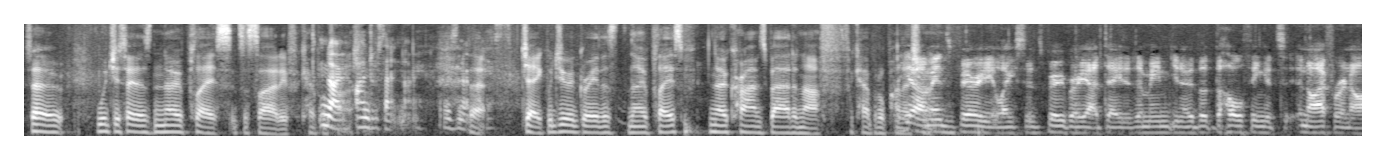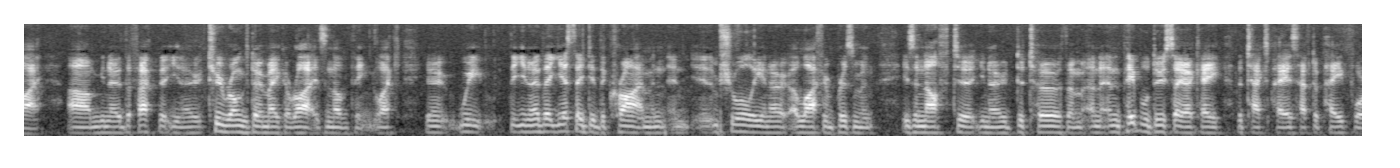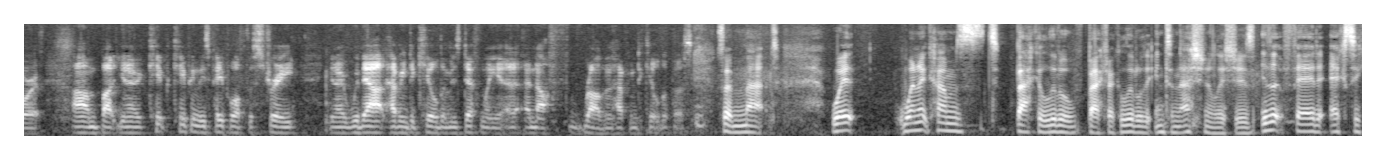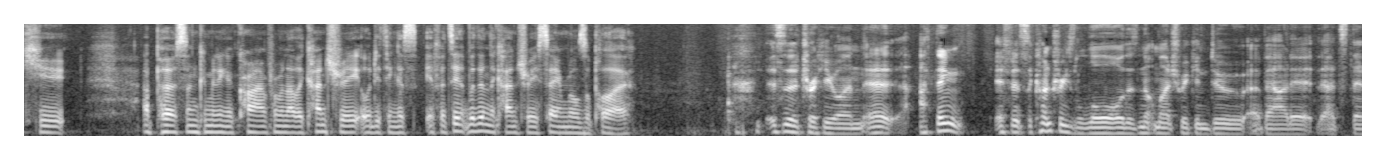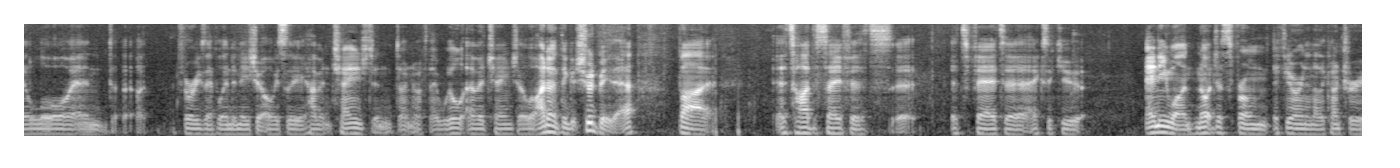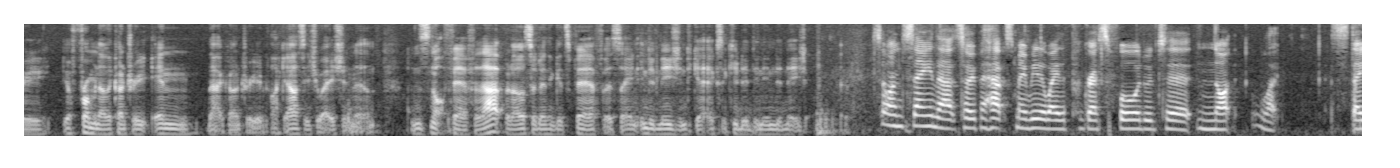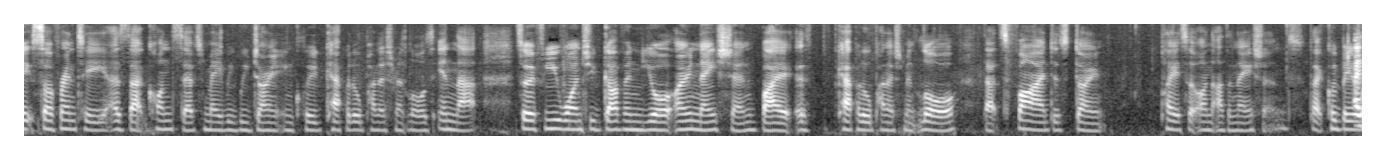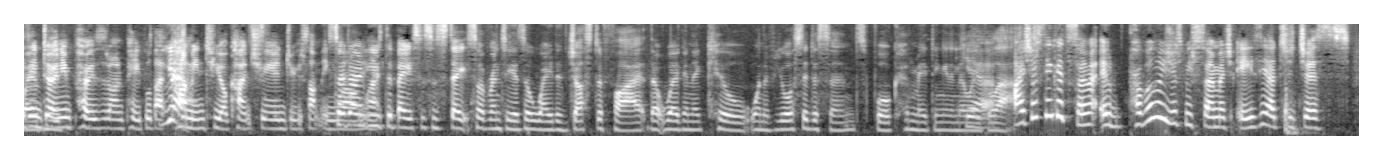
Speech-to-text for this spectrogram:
So, would you say there's no place in society for capital punishment? No, 100% no. There's no So, place. Jake, would you agree there's no place, no crime's bad enough for capital punishment? Yeah, I mean, it's very, like I said, it's very, very outdated. I mean, you know, the, the whole thing, it's an eye for an eye. Um, you know, the fact that, you know, two wrongs don't make a right is another thing. Like, you know, we, you know, that yes, they did the crime, and, and, surely, you know, a life imprisonment is enough to, you know, deter them. And, and people do say, okay, the taxpayers have to pay for it. Um, but, you know, keep, keeping these people off the street, you know, without having to kill them is definitely a, enough rather than having to kill the person. So, Matt, where, when it comes back a little, backtrack a little to international issues, is it fair to execute a person committing a crime from another country, or do you think it's, if it's in, within the country, same rules apply? This is a tricky one. Uh, I think if it's the country's law, there's not much we can do about it. That's their law, and uh, for example, Indonesia obviously haven't changed, and don't know if they will ever change their law. I don't think it should be there, but it's hard to say if it's uh, it's fair to execute anyone, not just from if you're in another country, you're from another country in that country, like our situation, and, and it's not fair for that. But I also don't think it's fair for say an Indonesian to get executed in Indonesia. So, on saying that, so perhaps maybe the way to progress forward would to not like state sovereignty as that concept, maybe we don't include capital punishment laws in that. So, if you want to govern your own nation by a capital punishment law, that's fine, just don't place it on other nations. That could be a As in, don't impose it on people that Yeah. come into your country and do something wrong. So wrong. don't like- use the basis of state sovereignty as a way to justify that we're going to kill one of your citizens for committing an illegal Yeah. act. I just think it's so. It would probably just be so much easier to just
